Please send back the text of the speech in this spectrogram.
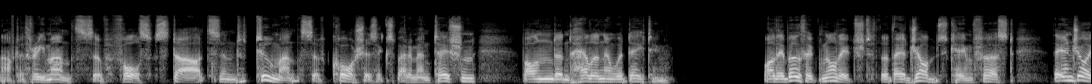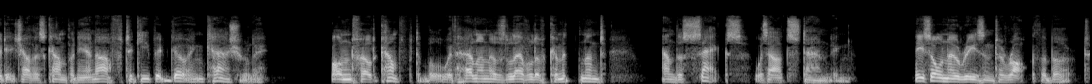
after three months of false starts and two months of cautious experimentation, Bond and Helena were dating. While they both acknowledged that their jobs came first, they enjoyed each other's company enough to keep it going casually. Bond felt comfortable with Helena's level of commitment, and the sex was outstanding. He saw no reason to rock the boat.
